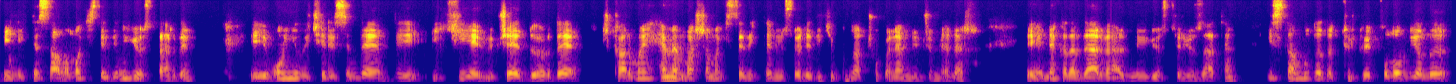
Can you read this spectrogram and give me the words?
birlikte sağlamak istediğini gösterdi. 10 e, yıl içerisinde 2'ye, 3'e, 4'e çıkarmaya hemen başlamak istediklerini söyledi ki bunlar çok önemli cümleler. Ne kadar değer verdiğini gösteriyor zaten. İstanbul'da da Türk ve Kolombiyalı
